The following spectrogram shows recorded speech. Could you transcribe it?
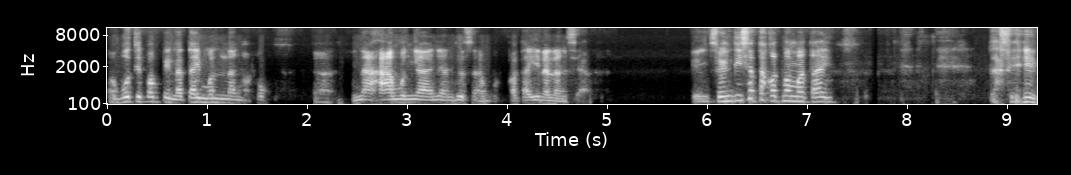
mabuti pang pinatay mo na lang ako. Uh, hinahamon nga niyan doon sa patayin na lang siya. Okay. So hindi siya takot mamatay. Kasi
